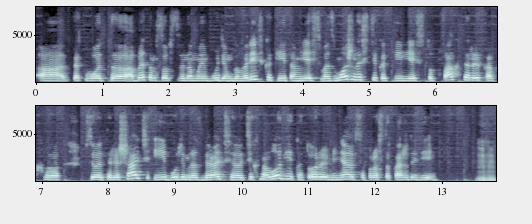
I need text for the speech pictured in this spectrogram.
А, так вот, э, об этом, собственно, мы будем говорить, какие там есть возможности, какие есть стоп-факторы, как э, все это решать, и будем разбирать э, технологии, которые меняются просто каждый день. Угу.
